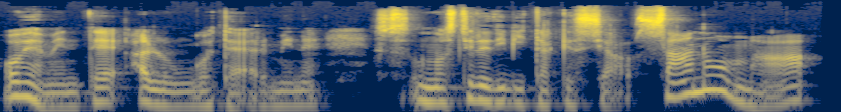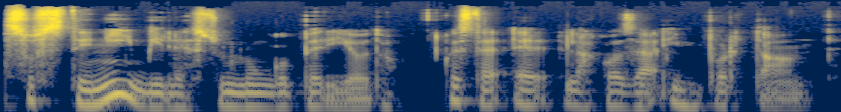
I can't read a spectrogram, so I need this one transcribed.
ovviamente a lungo termine, uno stile di vita che sia sano ma sostenibile sul lungo periodo. Questa è la cosa importante.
